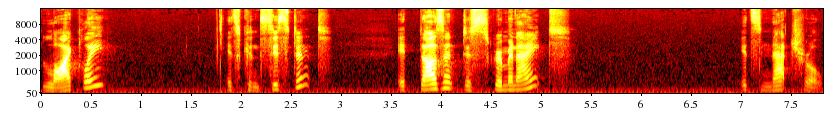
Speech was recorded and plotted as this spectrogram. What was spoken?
likely, it's consistent, it doesn't discriminate. It's natural.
